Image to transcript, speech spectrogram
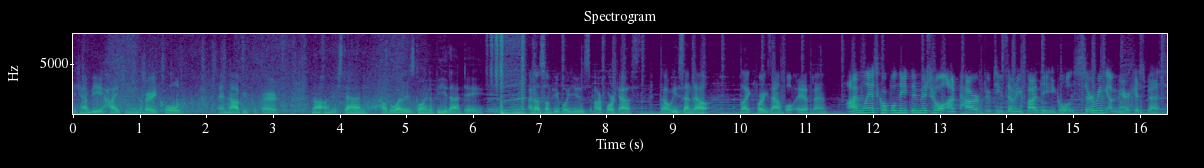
you can't be hiking in the very cold and not be prepared, not understand how the weather is going to be that day. I know some people use our forecast that we send out, like for example, AFN. I'm Lance Corporal Nathan Mitchell on Power 1575 The Eagle, serving America's best,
